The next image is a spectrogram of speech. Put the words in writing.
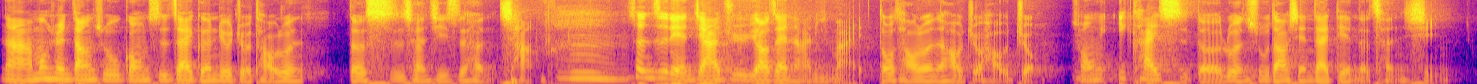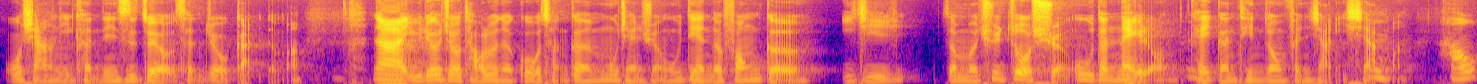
那孟轩当初公司在跟六九讨论的时程其实很长，甚至连家具要在哪里买都讨论了好久好久。从一开始的论述到现在店的成型，我想你肯定是最有成就感的嘛。那与六九讨论的过程，跟目前玄物店的风格以及怎么去做选物的内容，可以跟听众分享一下吗？嗯，好，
